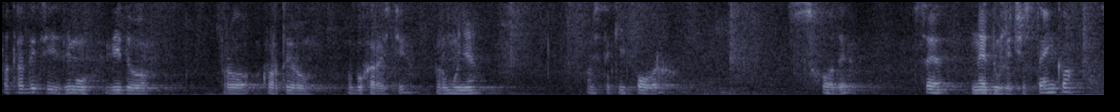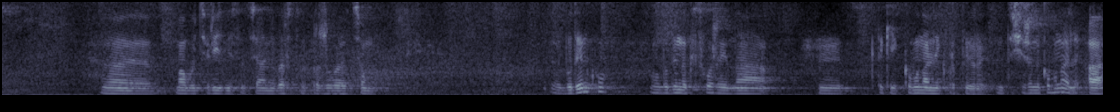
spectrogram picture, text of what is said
По традиції зніму відео про квартиру в Бухаресті, Румунія. Ось такий поверх, сходи. Все не дуже чистенько. Е, мабуть, різні соціальні верстви проживають в цьому будинку. Будинок схожий на такі комунальні квартири. Точніше, не комунальні, а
